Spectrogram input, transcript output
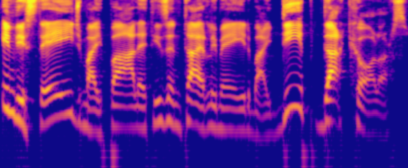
In this stage, my palette is entirely made by deep dark colors,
